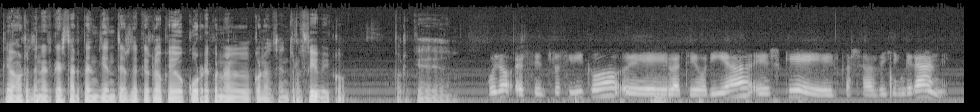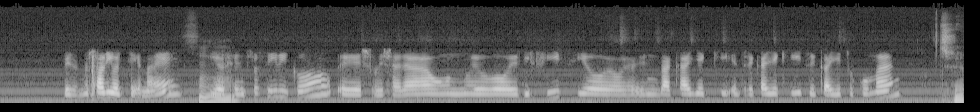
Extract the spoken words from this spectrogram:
Que vamos a tener que estar pendientes de qué es lo que ocurre con el, con el centro cívico. Porque... Bueno, el centro cívico, eh, Mm. la teoría es que el casal de Gengrán, pero no salió el tema, ¿eh? Y el Ujú. centro cívico eh, se les hará un nuevo edificio en la calle entre calle Quito y calle Tucumán, Sí.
